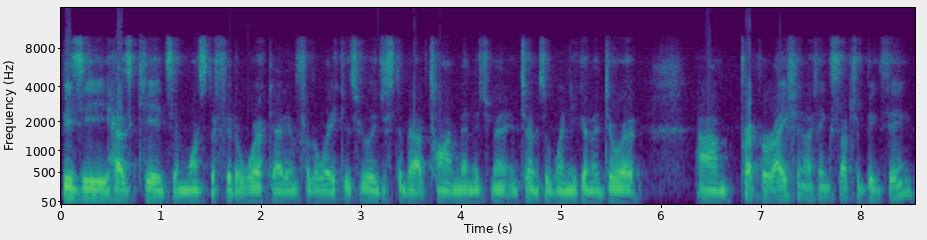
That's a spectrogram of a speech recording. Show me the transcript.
busy has kids and wants to fit a workout in for the week is really just about time management in terms of when you're going to do it um, preparation, I think, such a big thing.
